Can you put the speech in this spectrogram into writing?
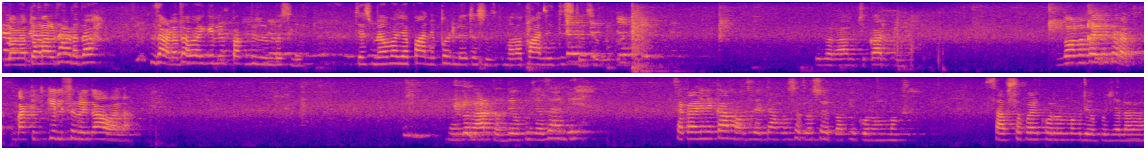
बघा तुम्हाला झाडं दा झाडं धावाय गेली पाक भिजून बसली. चष्म्या माझ्या पाणी पडलंय तसंच. मला पाणी दिसतंय सगळं. हे बघा आमची कार्टून दोनच आहे घरात. बाकीची गेली सगळी गावाला. हे बघा आता देवपूजा झाली. सकाळी नाही कामावर त्यामुळे सगळं स्वयंपाक हे करून मग साफसफाई करून मग देवपूजेला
